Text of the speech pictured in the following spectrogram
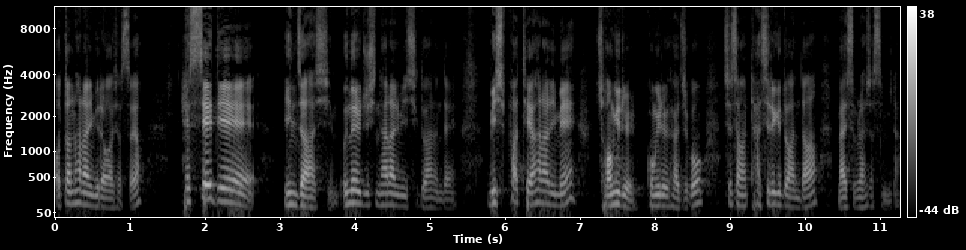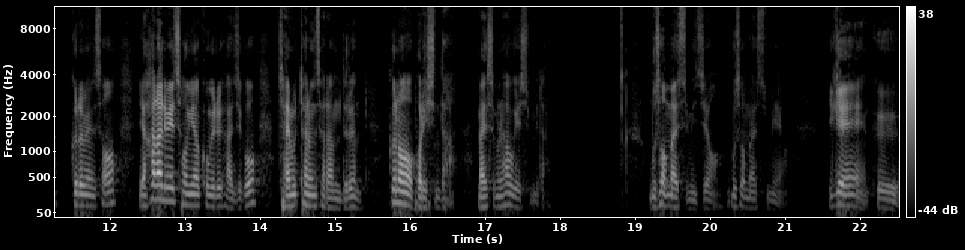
어떤 하나님이라고 하셨어요? 헤세드의 인자하심, 은혜를 주신 하나님이시기도 하는데 미시파트의 하나님의 정의를 공의를 가지고 세상을 다스리기도 한다 말씀을 하셨습니다. 그러면서 이 하나님의 정의와 공의를 가지고 잘못하는 사람들은 끊어 버리신다 말씀을 하고 계십니다. 무서운 말씀이죠. 무서운 말씀이에요. 이게 그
